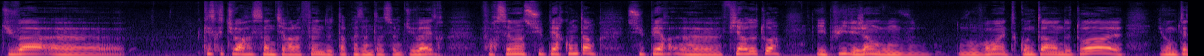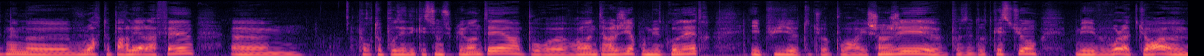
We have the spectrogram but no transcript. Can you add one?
tu vas... Qu'est-ce que tu vas ressentir à la fin de ta présentation? Tu vas être forcément super content, super fier de toi. Et puis les gens vont, vont, vraiment être contents de toi, ils vont peut-être même vouloir te parler à la fin pour te poser des questions supplémentaires, pour euh, vraiment interagir, pour mieux te connaître. Et puis, euh, tu vas pouvoir échanger, euh, poser d'autres questions. Mais voilà, tu auras un,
